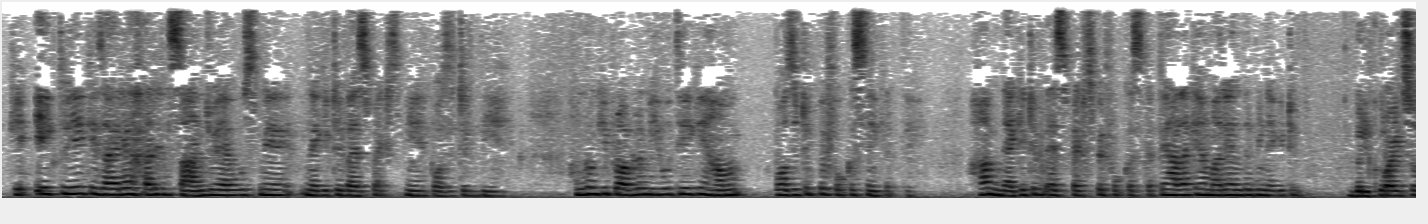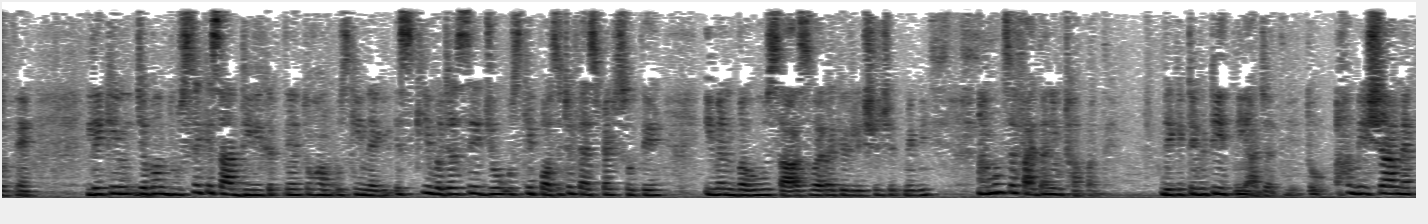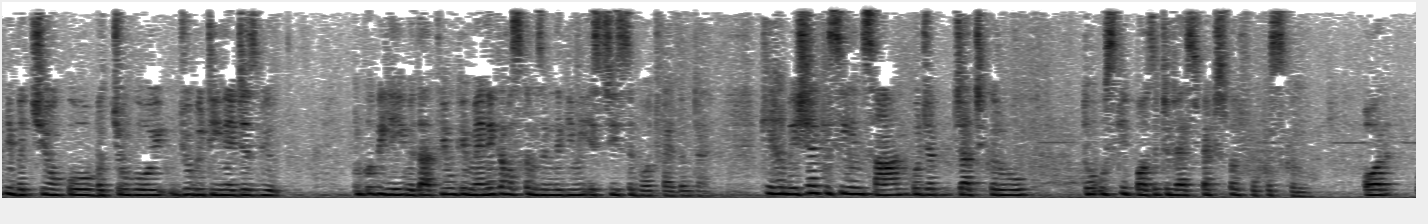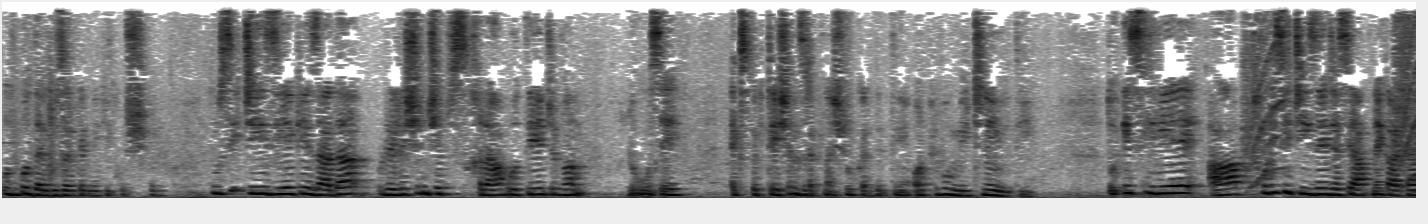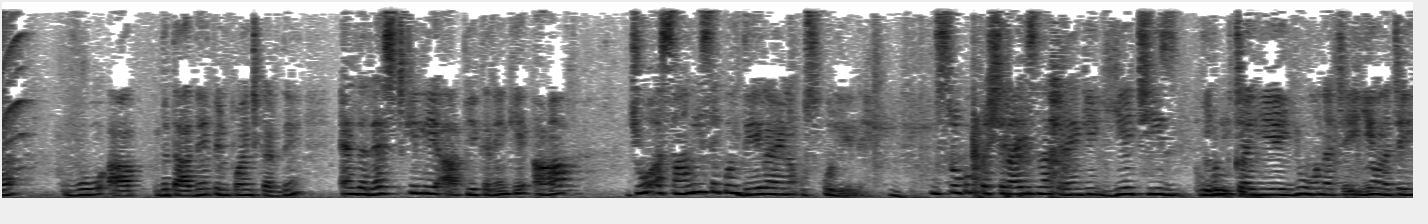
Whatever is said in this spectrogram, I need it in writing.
کہ ایک تو یہ کہ ظاہر ہے ہر انسان جو ہے اس میں نیگیٹو ایسپیکٹس بھی ہیں پازیٹو بھی ہیں۔ ہم لوگوں کی پرابلم یہ ہوتی ہے کہ ہم پازیٹو پہ فوکس نہیں کرتے۔ ہم نیگیٹو ایسپیکٹس پہ فوکس کرتے ہیں۔ حالانکہ ہمارے اندر بھی نیگیٹو بالکل۔ پوائنٹس ہوتے ہیں۔ لیکن جب ہم دوسرے کے ساتھ ڈیل کرتے ہیں تو ہم اس کی اس کی وجہ سے جو اس کے پازیٹو ایسپیکٹس ہوتے ہیں ایون بہو ساس وغیرہ کے ریلیشن شپ میں بھی ہم ان سے فائدہ نہیں اٹھا پاتے۔ نگیٹیوٹی اتنی آ جاتی ہے۔ تو ہمیشہ میں اپنی بچیوں کو، بچوں کو، جو بھی ٹین ایجرز بھی ہوتے ان کو بھی یہی بتاتی ہوں کہ میں نے کم از کم زندگی میں اس چیز سے بہت فائدہ اٹھایا کہ ہمیشہ کسی انسان کو جب جج کرو تو اس کے پازیٹو ایسپیکٹس پر فوکس کرو اور ان کو درگزر کرنے کی کوشش کرو۔ دوسری چیز یہ کہ زیادہ ریلیشن شپس خراب ہوتے ہیں جب ہم لوگوں سے ایکسپیکٹیشن رکھنا شروع کر دیتے ہیں اور پھر وہ میٹ نہیں ہوتی۔ تو اس لیے آپ تھوڑی سی چیزیں جیسے آپ نے کہا تھا وہ آپ بتا دیں پن پوائنٹ کر دیں۔ اینڈ دا ریسٹ کے لیے آپ یہ کریں کہ آپ جو آسانی سے کوئی دے رہا ہے نا اس کو لے لیں۔ دوسروں کو پریشرائز نہ کریں کہ یہ چیز ہونی چاہیے یوں ہونا چاہیے یہ ہونا چاہیے۔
